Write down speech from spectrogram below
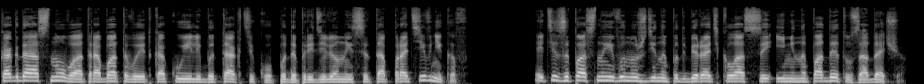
Когда основа отрабатывает какую-либо тактику под определенный сетап противников, эти запасные вынуждены подбирать классы именно под эту задачу.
